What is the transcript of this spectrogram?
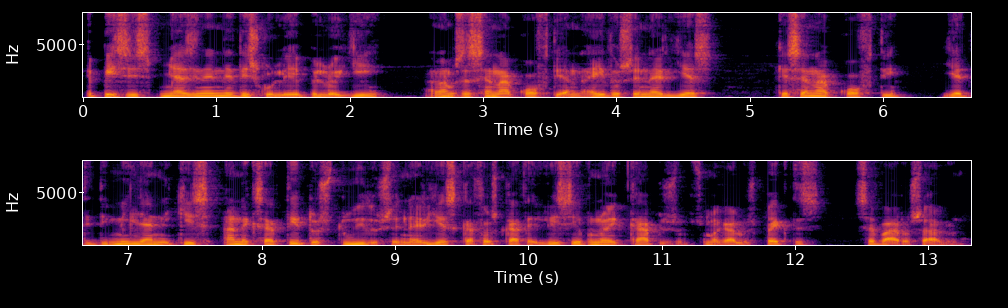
Επίσης, μοιάζει να είναι δύσκολη η επιλογή ανάμεσα σε ένα κόφτη αναείδο ενέργειας και σε ένα κόφτη για την τιμή λιανικής ανεξαρτήτως του είδους ενέργειας καθώς κάθε λύση ευνοεί κάποιους από τους μεγάλους παίκτες σε βάρος άλλων.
